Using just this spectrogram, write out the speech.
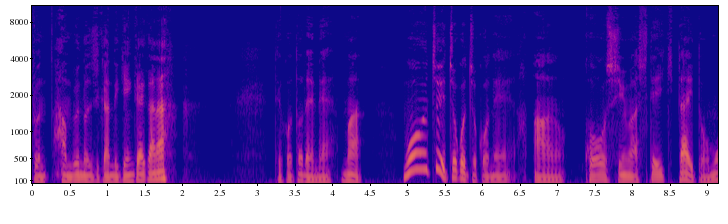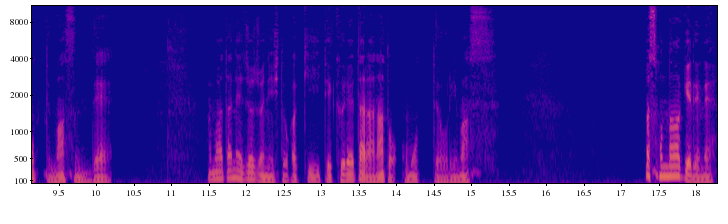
分、半分の時間で限界かな。ってことでね、まあ、もうちょいちょこちょこね、あの、更新はしていきたいと思ってますんで、またね、徐々に人が聞いてくれたらなと思っております。まあ、そんなわけでね、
